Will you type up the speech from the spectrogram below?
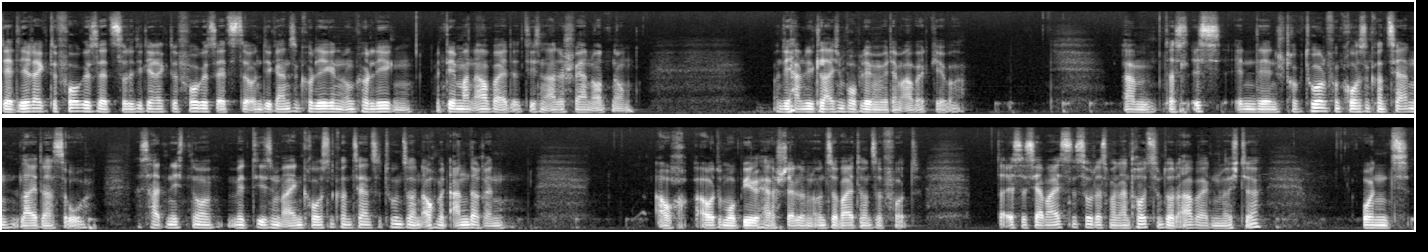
Der direkte Vorgesetzte oder die direkte Vorgesetzte und die ganzen Kolleginnen und Kollegen, mit denen man arbeitet, die sind alle schwer in Ordnung. Und die haben die gleichen Probleme mit dem Arbeitgeber. Ähm, das ist in den Strukturen von großen Konzernen leider so. Das hat nicht nur mit diesem einen großen Konzern zu tun, sondern auch mit anderen, auch Automobilherstellern und so weiter und so fort. Da ist es ja meistens so, dass man dann trotzdem dort arbeiten möchte. Und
